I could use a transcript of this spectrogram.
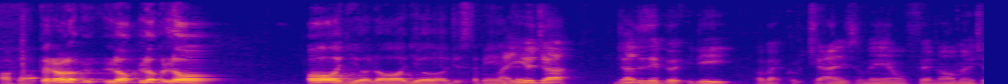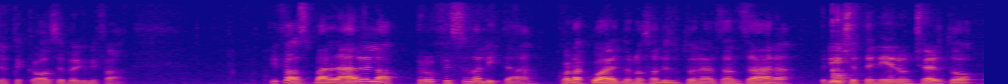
Vabbè. Però lo, lo- lo- lo odio, lo odio giustamente. Ma io già, già ad esempio, lì, vabbè, Cruciani insomma è un fenomeno in certe cose perché mi fa, mi fa sballare la professionalità con la quale, nonostante tutto nella zanzara, riesce a tenere un certo,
